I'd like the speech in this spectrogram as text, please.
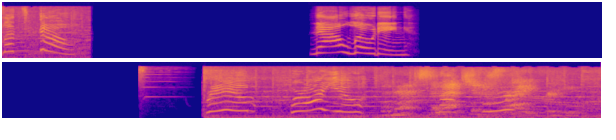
Let's go! Now loading! Ram! Where are you? The next match is right for you!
